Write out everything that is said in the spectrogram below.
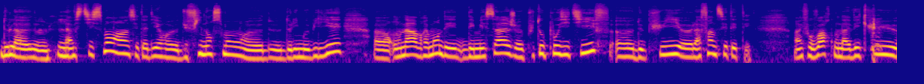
l'investissement, hein, c'est-à-dire euh, du financement euh, de, l'immobilier, euh, on a vraiment des, messages plutôt positifs depuis la fin de cet été. Hein, il faut voir qu'on a vécu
